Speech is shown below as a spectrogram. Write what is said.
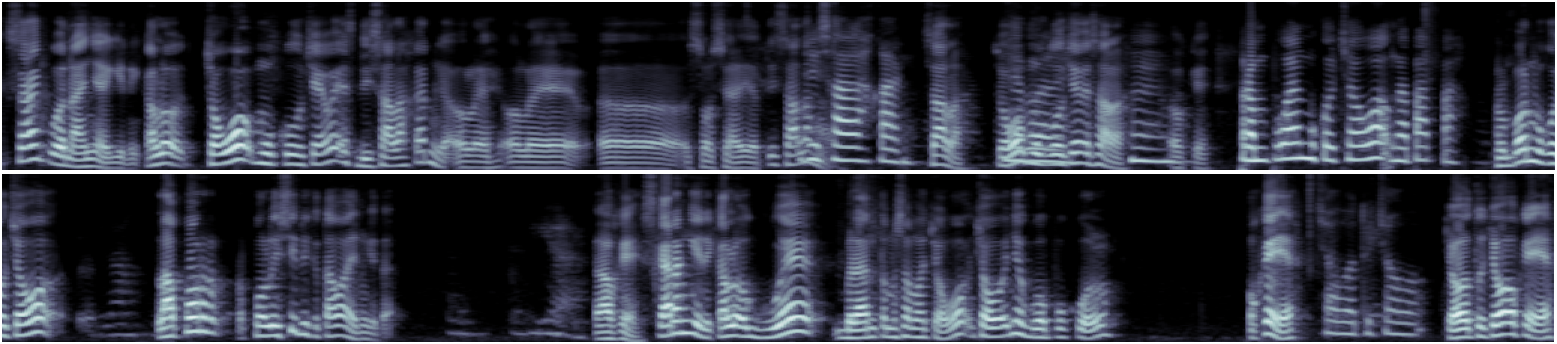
sekarang gua nanya gini, kalau cowok mukul cewek disalahkan nggak oleh oleh eh, society? Salah disalahkan Salah. Cowok Nggak mukul boleh. cewek salah. Hmm. Oke. perempuan mukul cowok nggak apa-apa Perempuan mukul cowok lapor polisi diketawain kita. Iya. Oke, sekarang gini, kalau gue berantem sama cowok, cowoknya gue pukul, oke ya. Cowok tuh cowok. Cowok tuh cowok oke ya.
